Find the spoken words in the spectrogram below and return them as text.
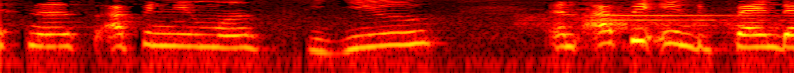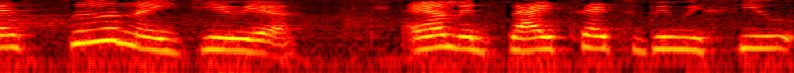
listeners, Happy New Month to you and Happy Independence to Nigeria. I am excited to be with you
